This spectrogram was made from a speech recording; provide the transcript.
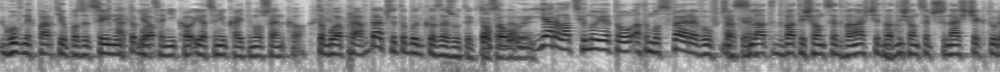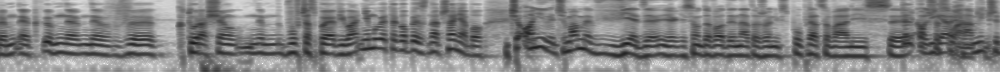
głównych partii opozycyjnych była... Jaceniko, Jaceniuka i Tymoszenko. To była prawda, czy to były tylko zarzuty, które to są, padały? Ja relacjonuję tą atmosferę wówczas okay. lat 2012-2013, którym, e, w, która się wówczas pojawiła. Nie mówię tego bez znaczenia, bo... Czy oni, czy mamy wiedzę, jakie są dowody na to, że oni współpracowali z Tylko oligarchami, czy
